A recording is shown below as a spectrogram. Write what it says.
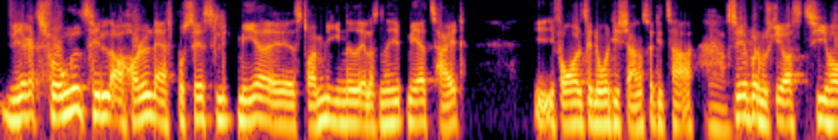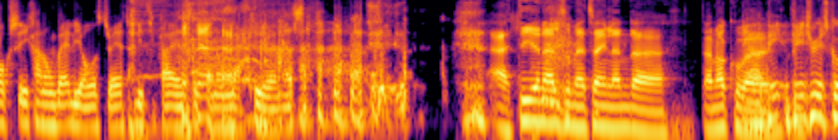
virker tvunget til at holde deres proces lidt mere øh, strømlignet, eller sådan lidt mere tight i, i forhold til nogle af de chancer, de tager. Mm. Så hjælper det måske også, at Seahawks ikke har nogen valg i årets draft, fordi de plejer altid at have nogle mærkelige valg. Altså. Ja, de ender altid med at tage en eller anden, der, der nok kunne Ja, være... Pa- Patriots går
